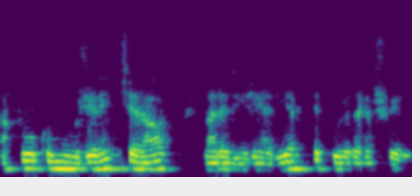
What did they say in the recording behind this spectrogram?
atuo como gerente geral na área de engenharia e arquitetura da Riachuelo.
